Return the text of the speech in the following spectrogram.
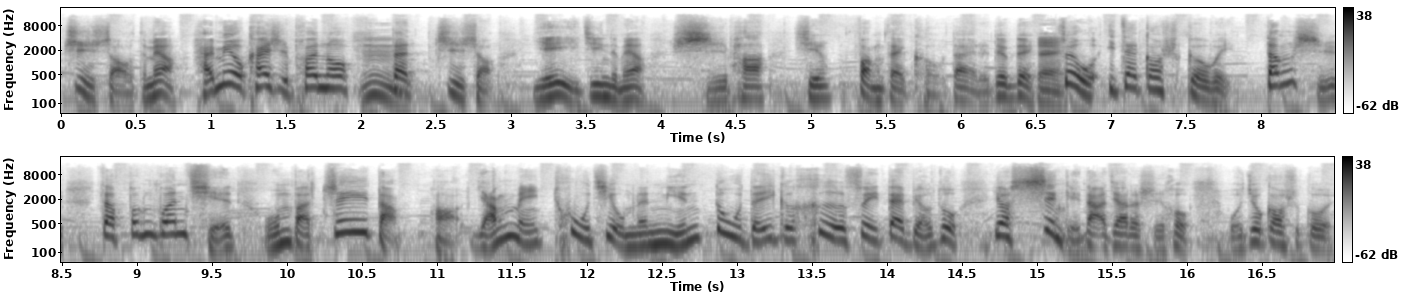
至少怎么样？还没有开始喷哦，嗯、但至少也已经怎么样？十趴先放在口袋了，对不对？对，所以我一再告诉各位，当时在封关前，我们把这一档哈扬眉吐气，我们的年度的一个贺岁代表作要献给大家的时候，我就告诉各位，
